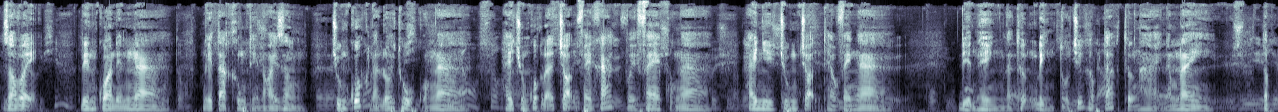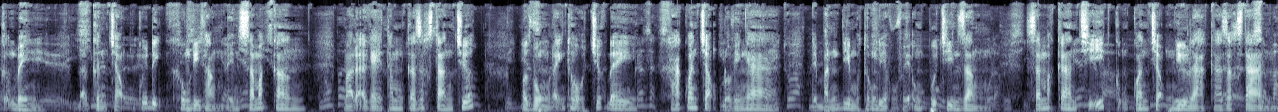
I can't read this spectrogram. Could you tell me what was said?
Do vậy, liên quan đến Nga, người ta không thể nói rằng Trung Quốc là đối thủ của Nga, hay Trung Quốc đã chọn phe khác với phe của Nga, hay như Trung chọn theo phe Nga. Điển hình là Thượng đỉnh Tổ chức Hợp tác Thượng Hải năm nay, Tập Cận Bình đã cẩn trọng quyết định không đi thẳng đến Samarkand mà đã ghé thăm Kazakhstan trước, một vùng lãnh thổ trước đây khá quan trọng đối với Nga, để bắn đi một thông điệp với ông Putin rằng Samarkand chỉ ít cũng quan trọng như là Kazakhstan.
